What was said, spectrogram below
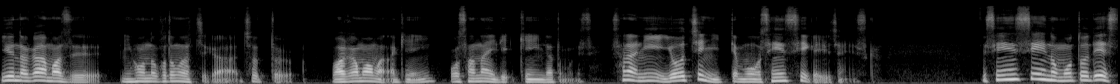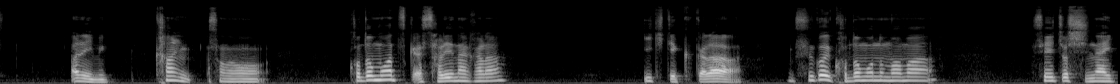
いうのがまず日本の子供たちがちょっとわがままな原因幼い原因だと思うんですさらに幼稚園に行っても先生がいるじゃないですかで先生のもとである意味かんその子供扱いされながら生きていくからすごい子供のまま成長しない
